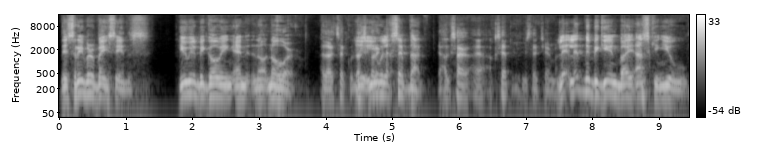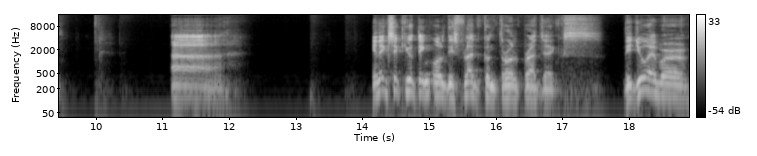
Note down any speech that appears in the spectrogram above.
these river basins, you will be going and no, nowhere. Uh, That's, a, You, that's you will accept that. I accept, Mr. Chairman. Let, let me begin by asking you, uh, in executing all these flood control projects, did you ever,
